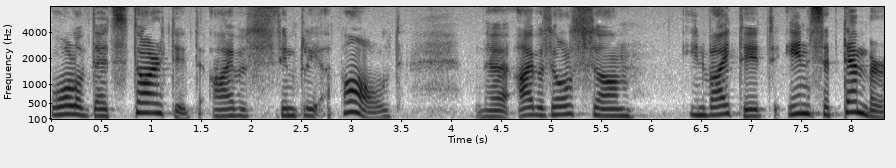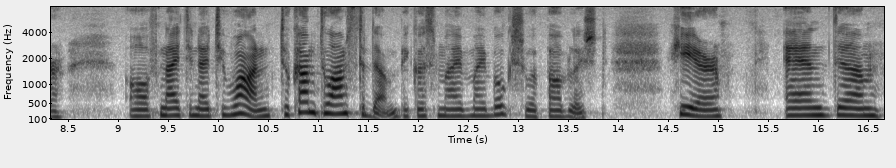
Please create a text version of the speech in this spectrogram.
all of that started, I was simply appalled. Uh, I was also invited in September of 1991 to come to Amsterdam because my, my books were published here. And um,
